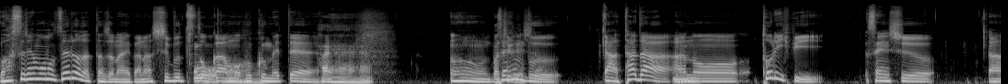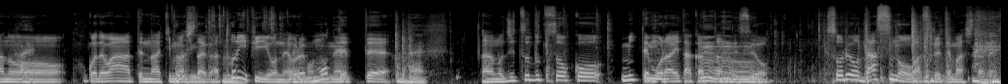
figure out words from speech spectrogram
忘れ物ゼロだったんじゃないかな。私物とかも含めて。はいはいはいうん。全部あただあのトリフィー先週あのここでわーって泣きましたがトトリフィーをねうん俺持ってってはいあの実物をこう見てもらいたかったんですうんうんうん。よそれを出すのを忘れてましたね。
